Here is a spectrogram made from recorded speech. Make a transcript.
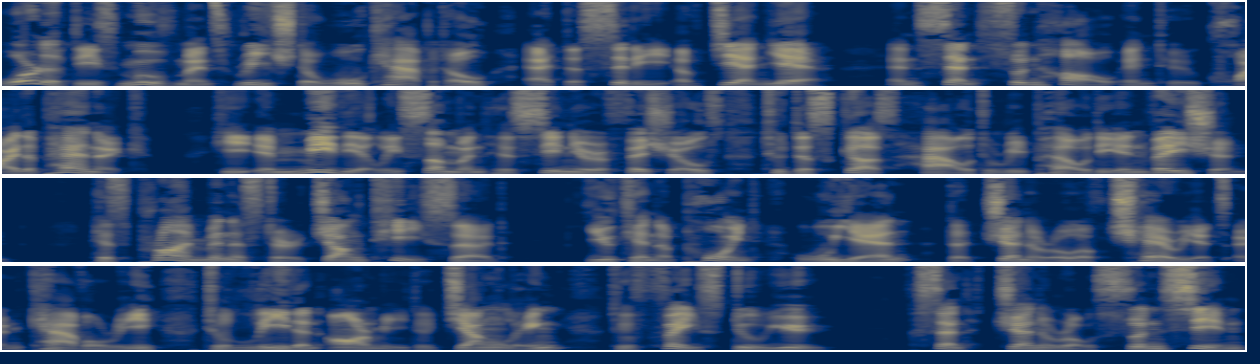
Word of these movements reached the Wu capital at the city of Jianye and sent Sun Hao into quite a panic. He immediately summoned his senior officials to discuss how to repel the invasion. His prime minister Zhang Ti said, You can appoint Wu Yan, the general of chariots and cavalry, to lead an army to Jiangling to face Du Yu. Send General Sun Xin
